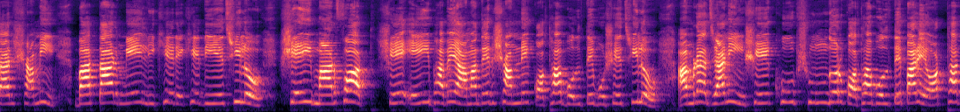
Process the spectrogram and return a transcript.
তার স্বামী বা তার মেয়ে লিখে রেখে দিয়েছিল। সেই মারফত সে এইভাবে আমাদের সামনে কথা বলতে বসেছিল। আমরা জানি সে খুব সুন্দর কথা বলতে পারে, অর্থাৎ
